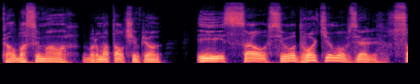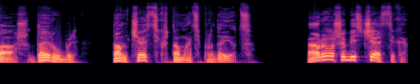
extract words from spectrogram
«Колбасы мало», — бормотал чемпион. «И сал всего два кило взяли. Саш, дай рубль. Там частик в томате продается». «Хороший без частика.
